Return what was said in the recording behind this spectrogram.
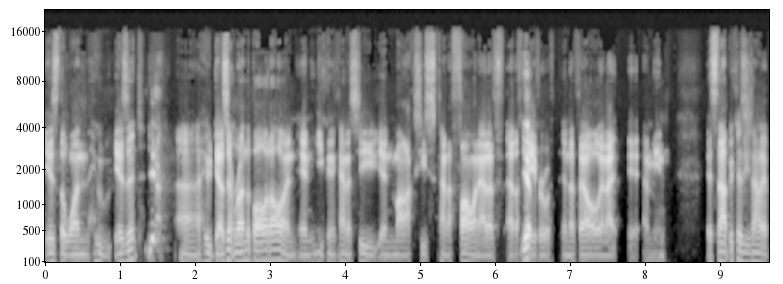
is the one who isn't, yeah, uh, who doesn't run the ball at all, and and you can kind of see in mocks he's kind of fallen out of out of yep. favor with NFL. And I I mean, it's not because he's not a,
